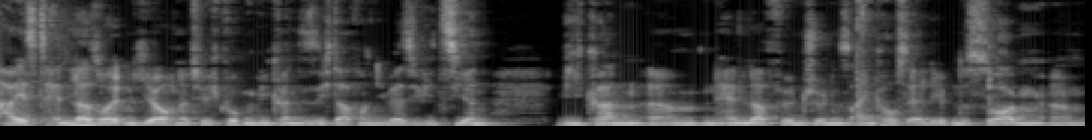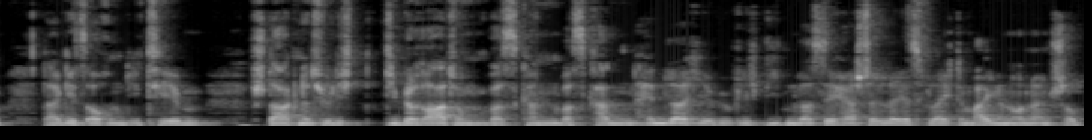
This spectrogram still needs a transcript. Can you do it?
heißt, Händler sollten hier auch natürlich gucken, wie können sie sich davon diversifizieren. Wie kann ähm, ein Händler für ein schönes Einkaufserlebnis sorgen? Ähm, da geht es auch um die Themen stark natürlich die Beratung. Was kann, was kann ein Händler hier wirklich bieten, was der Hersteller jetzt vielleicht im eigenen Online-Shop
